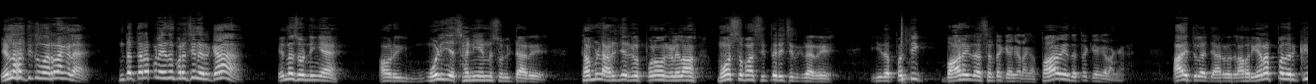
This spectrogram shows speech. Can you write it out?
எல்லாத்துக்கும் வர்றாங்களே. இந்த தரப்புல எதுவும் பிரச்சனை இருக்கா? என்ன சொன்னீங்க? அவர் மொழிய சனியன்னு சொல்லிட்டாரு. தமிழ் அறிஞர்கள் புலவர்கள் எல்லாம் மோசமா சித்தரிச்சிருக்காரு இதை பத்தி பாரதிதாசன் கேட்கறாங்க பாவேந்தர்ட்ட கேட்கறாங்க ஆயிரத்தி தொள்ளாயிரத்தி அறுபதுல அவர் இறப்பதற்கு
